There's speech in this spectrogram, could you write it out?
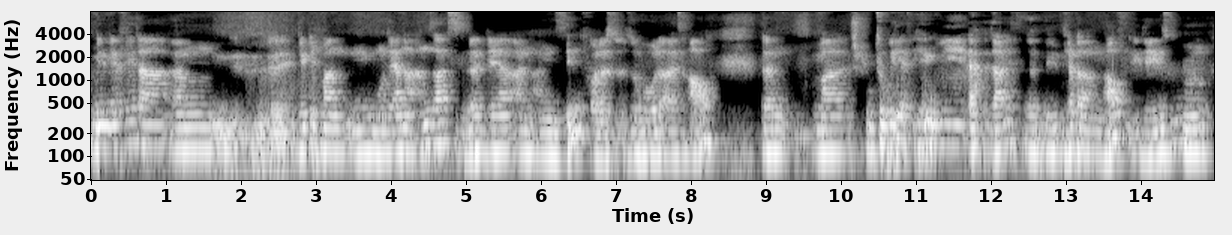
mir, mir fehlt da ähm, wirklich mal ein moderner Ansatz, äh, der ein, ein sinnvolles sowohl als auch ähm, mal strukturiert irgendwie ja. da ist. Äh, ich habe da einen Haufen Ideen zu. Mhm.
